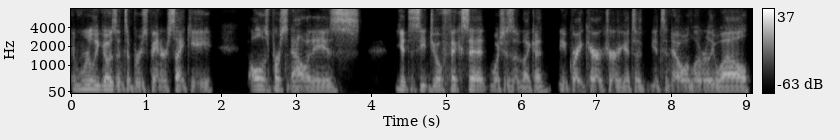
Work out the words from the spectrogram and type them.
It really goes into Bruce Banner's psyche, all his personalities. You get to see Joe Fixit, which is like a, a great character. You get to get to know really well.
